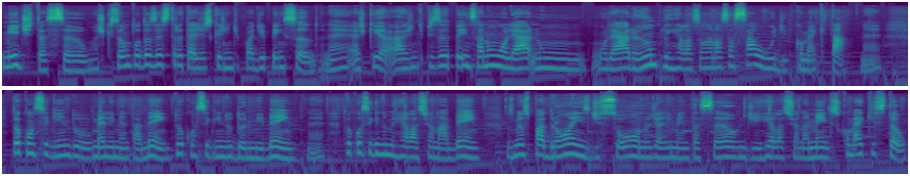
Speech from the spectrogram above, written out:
meditação, acho que são todas as estratégias que a gente pode ir pensando, né? Acho que a gente precisa pensar num olhar, num olhar amplo em relação à nossa saúde, como é que tá, né? Tô conseguindo me alimentar bem? Tô conseguindo dormir bem, né? Tô conseguindo me relacionar bem? Os meus padrões de sono, de alimentação, de relacionamentos, como é que estão?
